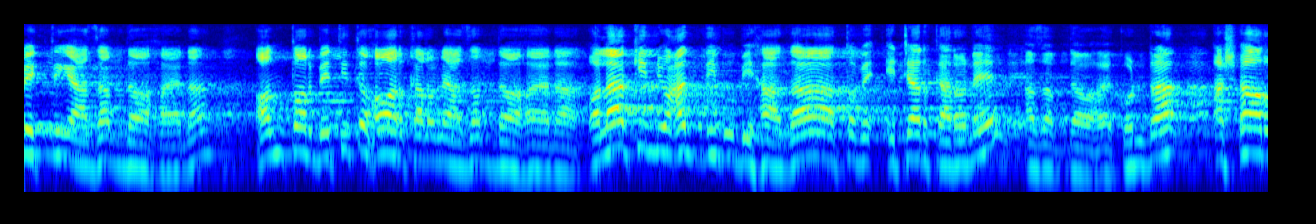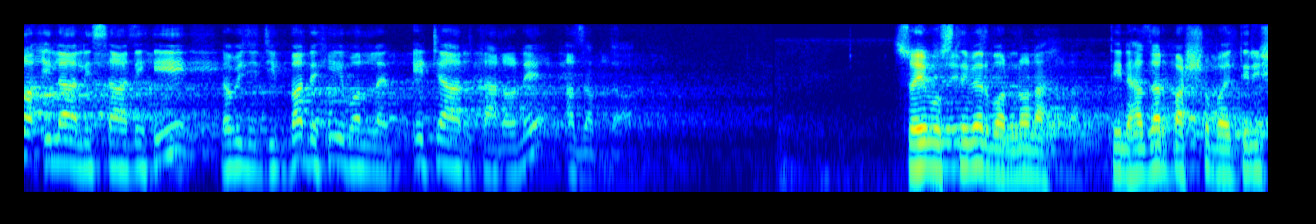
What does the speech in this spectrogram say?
ব্যক্তিকে আজাব দেওয়া হয় না অন্তর ব্যতীত হওয়ার কারণে আজাব দেওয়া হয় না ওলাকিন ইউআদ্দিবু বিহাদা তবে এটার কারণে আজাব দেওয়া হয় কোনটা আশার ইলা লিসানিহি নবীজি জিব্বা দেখিয়ে বললেন এটার কারণে আজাব দেওয়া হয় সহি মুসলিমের বর্ণনা তিন হাজার পাঁচশো পঁয়ত্রিশ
